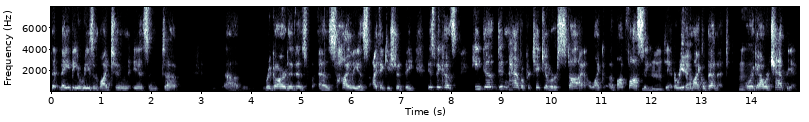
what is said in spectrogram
that may be a reason why Tune isn't uh, uh, regarded as as highly as I think he should be is because he di- didn't have a particular style like a Bob Fosse Mhm. did, or even Yeah. a Michael Bennett Mhm. or a Gower Champion.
